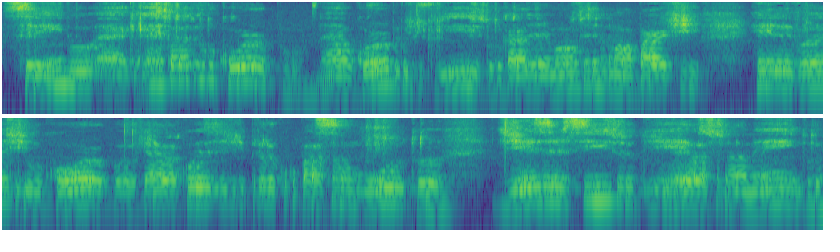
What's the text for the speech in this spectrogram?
sendo é, a história do corpo, né? o corpo de Cristo, cada irmão sendo uma parte relevante do corpo, aquela coisa de preocupação mútua, de exercício de relacionamento,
